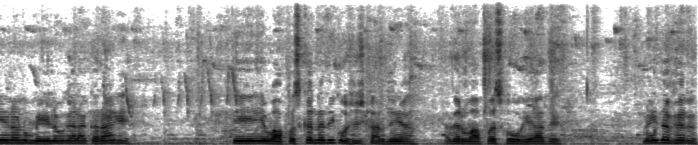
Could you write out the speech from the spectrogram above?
ਇਹਨਾਂ ਨੂੰ ਮੇਲ ਵਗੈਰਾ ਕਰਾਂਗੇ ਤੇ ਇਹ ਵਾਪਸ ਕਰਨ ਦੀ ਕੋਸ਼ਿਸ਼ ਕਰਦੇ ਆ ਅਗਰ ਵਾਪਸ ਹੋ ਗਿਆ ਤੇ ਨਹੀਂ ਤਾਂ ਫਿਰ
